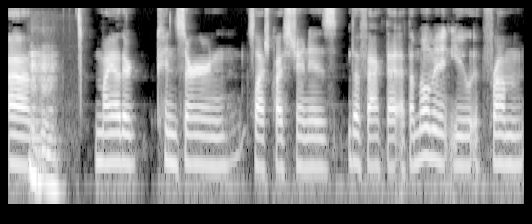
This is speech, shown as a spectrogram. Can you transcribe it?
Um, mm-hmm. My other concern slash question is the fact that at the moment you from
